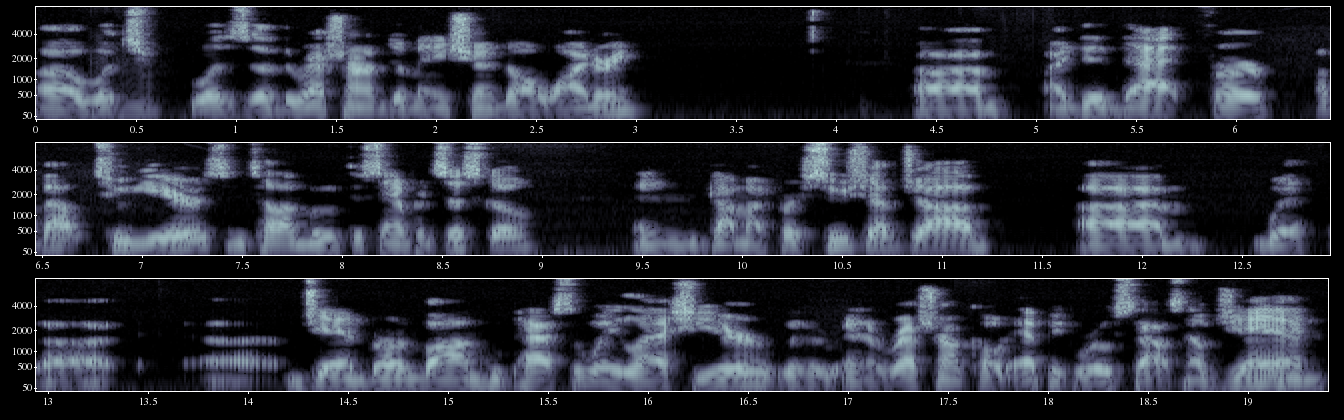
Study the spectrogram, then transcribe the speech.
uh, which was uh, the restaurant at Domaine Chandon Winery. Um, I did that for about two years until I moved to San Francisco and got my first sous chef job um, with uh, uh, Jan Birnbaum, who passed away last year with a, in a restaurant called Epic Roast House. Now, Jan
